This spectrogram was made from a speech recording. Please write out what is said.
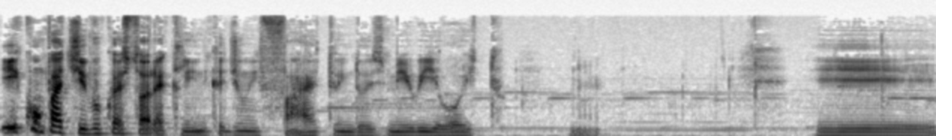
e compatível com a história clínica de um infarto em 2008. Né. E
